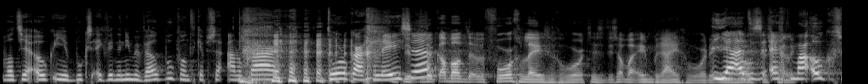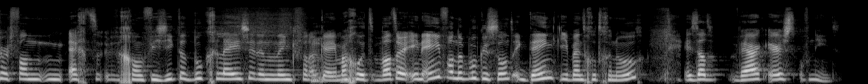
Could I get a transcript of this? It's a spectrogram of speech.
wat jij ook in je boek... Ik weet niet meer welk boek, want ik heb ze aan elkaar, door elkaar gelezen. het ook allemaal de- voorgelezen gehoord, dus het is allemaal één brei geworden. Ja, het is echt, maar ook een soort van mm, echt gewoon fysiek dat boek gelezen. En dan denk ik van, oké, maar goed, wat er in een van de boeken stond, ik denk, je bent goed genoeg, is dat werk eerst of niet.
